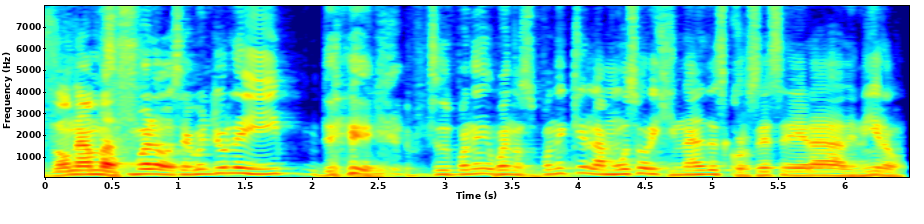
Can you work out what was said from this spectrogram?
Son ambas. Bueno, según yo leí, de- se supone, bueno, se supone que la musa original de Scorsese era De Niro.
